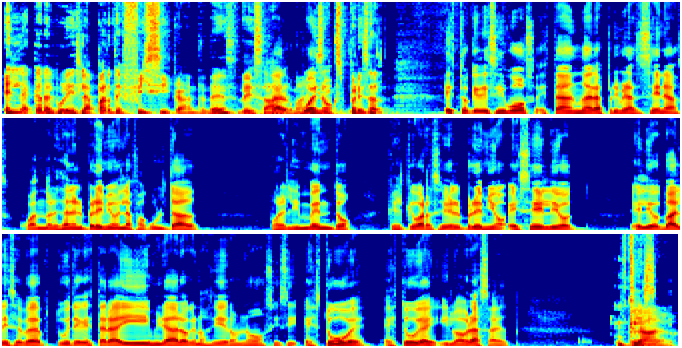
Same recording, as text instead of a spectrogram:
es la cara del público, es la parte física, ¿entendés? De esa alma. Bueno, expresa... Esto que decís vos está en una de las primeras escenas, cuando les dan el premio en la facultad, por el invento, que el que va a recibir el premio es Elliot. Elliot va y dice, Beb, tuviste que estar ahí, mirá lo que nos dieron. No, sí, sí, estuve, estuve ahí. Y lo abraza. Claro.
